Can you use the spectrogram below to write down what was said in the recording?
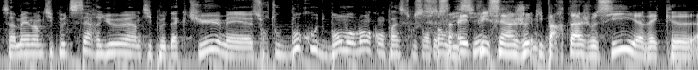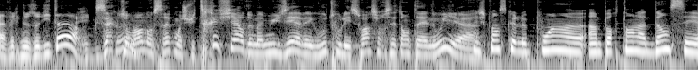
Ça mène un petit peu de sérieux, un petit peu d'actu, mais surtout beaucoup de bons moments qu'on passe tous ensemble ça. Et ici. puis c'est un jeu qui partage aussi avec, euh, avec nos auditeurs. Exactement, donc c'est vrai que moi je suis très fier de m'amuser avec vous tous les soirs sur cette antenne, oui. euh. Et je pense que le point euh, important là-dedans, c'est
